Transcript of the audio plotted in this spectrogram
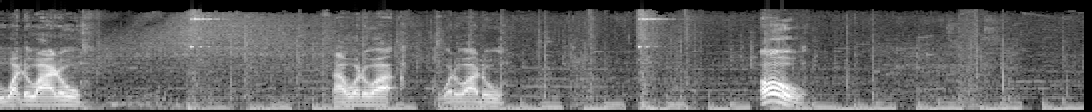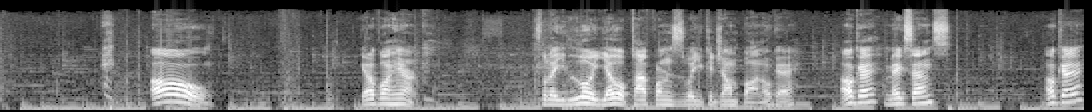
What do I do? Now what do I what do I do? Oh! Oh! Get up on here. So the little yellow platforms is what you could jump on. Okay. Okay. Makes sense. Okay.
